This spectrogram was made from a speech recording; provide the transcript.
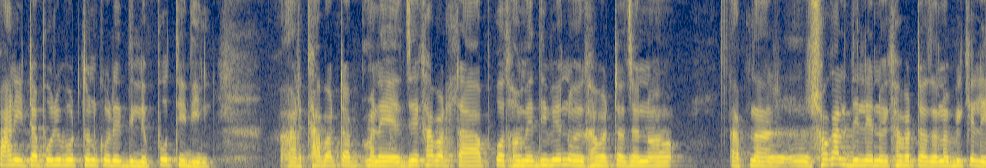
পানিটা পরিবর্তন করে দিলে প্রতিদিন। আর খাবারটা মানে যে খাবারটা প্রথমে দিবেন, ওই খাবারটা যেন আপনার সকালে দিলেন ওই খাবারটা যেন বিকেলে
